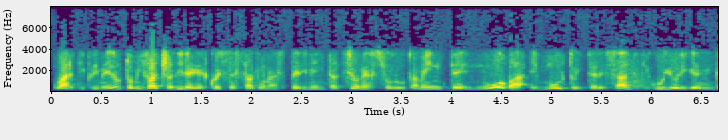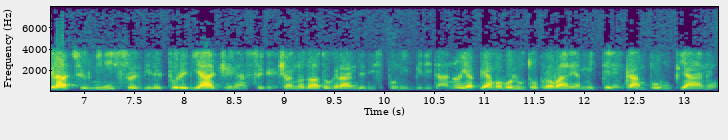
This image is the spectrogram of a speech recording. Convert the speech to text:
Guardi, prima di tutto mi faccio dire che questa è stata una sperimentazione assolutamente nuova e molto interessante, di cui io ringrazio il Ministro e il Direttore di Agenas che ci hanno dato grande disponibilità. Noi abbiamo voluto provare a mettere in campo un piano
